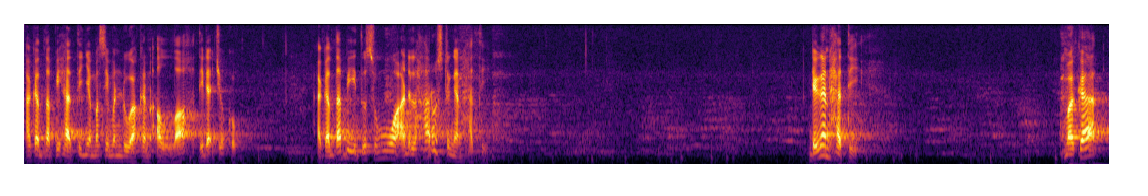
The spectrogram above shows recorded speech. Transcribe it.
akan tapi hatinya masih menduakan Allah, tidak cukup. Akan tapi itu semua adalah harus dengan hati. Dengan hati. Maka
